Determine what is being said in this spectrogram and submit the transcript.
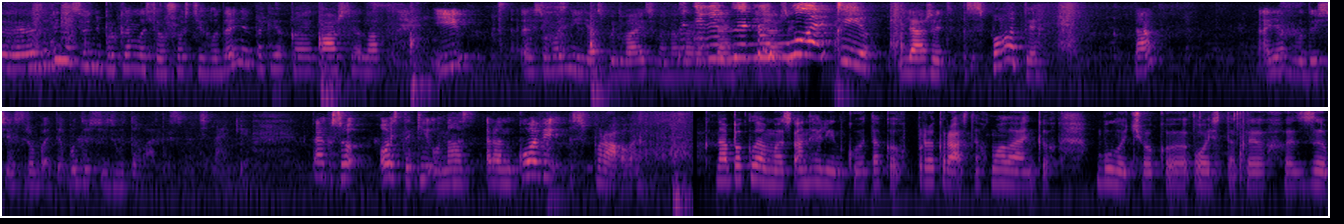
Е, Ангеліна сьогодні прокинулася о 6 годині, так як е, кашляла. І е, сьогодні, я сподіваюся, вона зараз в день ляже спати. Так? А я буду щось робити, буду щось готувати смачненьке. Так що ось такі у нас ранкові справи. Напекли ми з Ангелінкою таких прекрасних маленьких булочок, ось таких з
